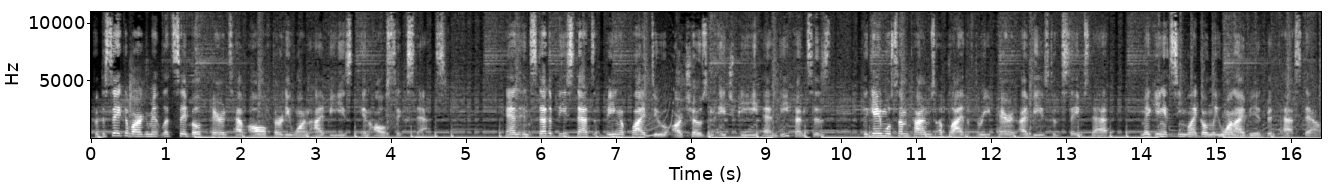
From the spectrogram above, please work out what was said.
For the sake of argument, let's say both parents have all 31 IVs in all 6 stats. And instead of these stats being applied to our chosen HP and defenses, the game will sometimes apply the three parent IVs to the same stat, making it seem like only one IV had been passed down.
